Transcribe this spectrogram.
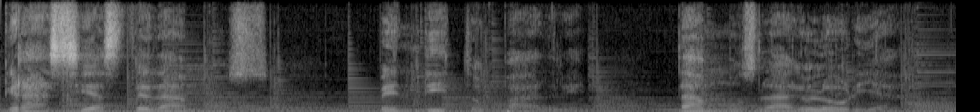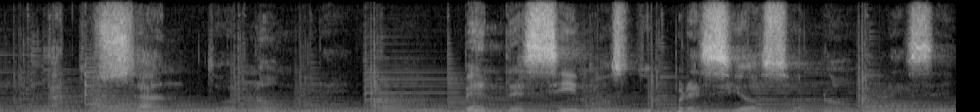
Gracias te damos Bendito Padre, damos la gloria a tu santo nombre. Bendecimos tu precioso nombre, Señor.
